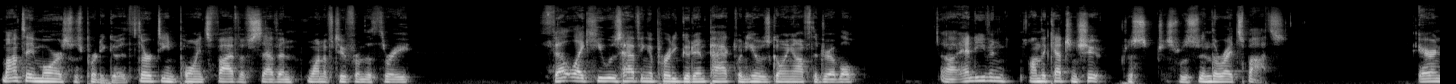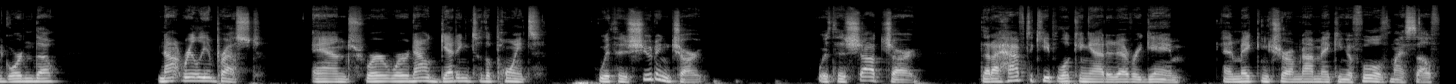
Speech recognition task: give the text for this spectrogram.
Monte Morris was pretty good 13 points, 5 of 7, 1 of 2 from the 3. Felt like he was having a pretty good impact when he was going off the dribble. Uh, and even on the catch and shoot, just just was in the right spots. Aaron Gordon, though, not really impressed. And we're, we're now getting to the point with his shooting chart, with his shot chart, that I have to keep looking at it every game and making sure I'm not making a fool of myself.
